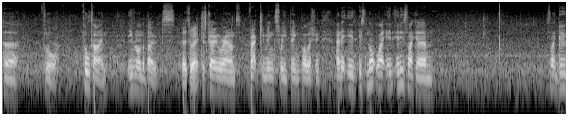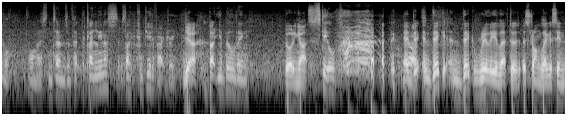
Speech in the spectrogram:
per floor, full time, even on the boats. That's right. Just going around vacuuming, sweeping, polishing, and it, it, it's not like it, it is like um, it's like Google almost in terms of the cleanliness. It's like a computer factory, Yeah. but you're building Building yachts. steel. And Dick, and Dick, Dick really left a, a strong legacy, and,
